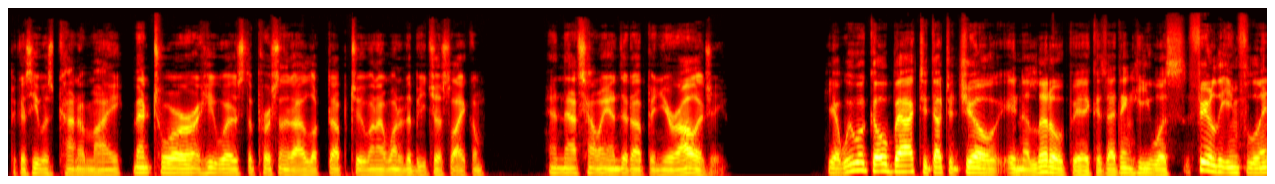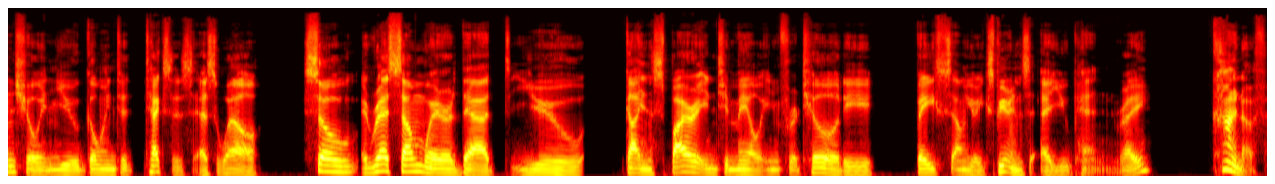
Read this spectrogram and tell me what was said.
because he was kind of my mentor. He was the person that I looked up to and I wanted to be just like him. And that's how I ended up in urology. Yeah, we will go back to Dr. Joe in a little bit because I think he was fairly influential in you going to Texas as well. So I read somewhere that you got inspired into male infertility based on your experience at UPenn, right? Kind of.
